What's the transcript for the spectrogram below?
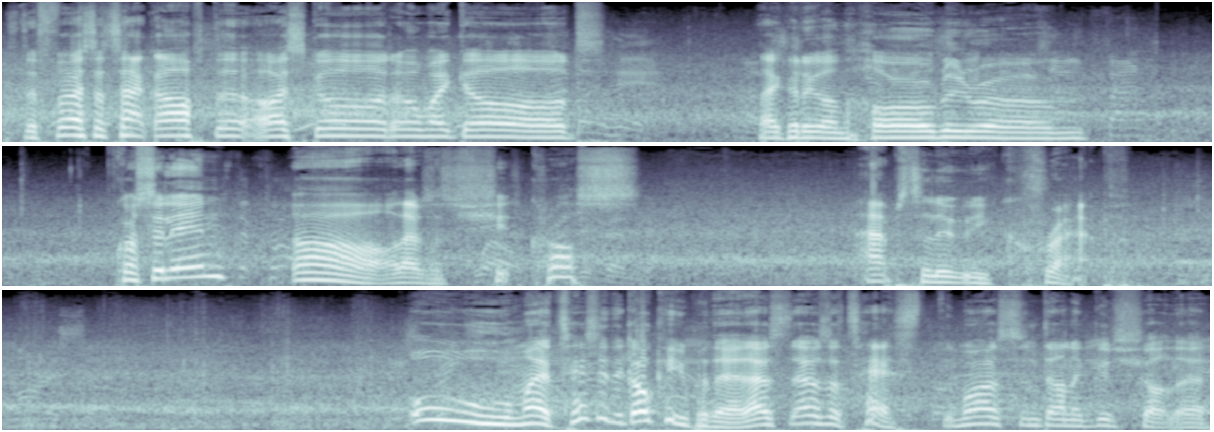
It's the first attack after I scored. Oh my god. That could have gone horribly wrong. Cross it in. Oh, that was a shit cross absolutely crap. Oh, my tested the goalkeeper there. That was, that was a test. Morrison done a good shot there.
